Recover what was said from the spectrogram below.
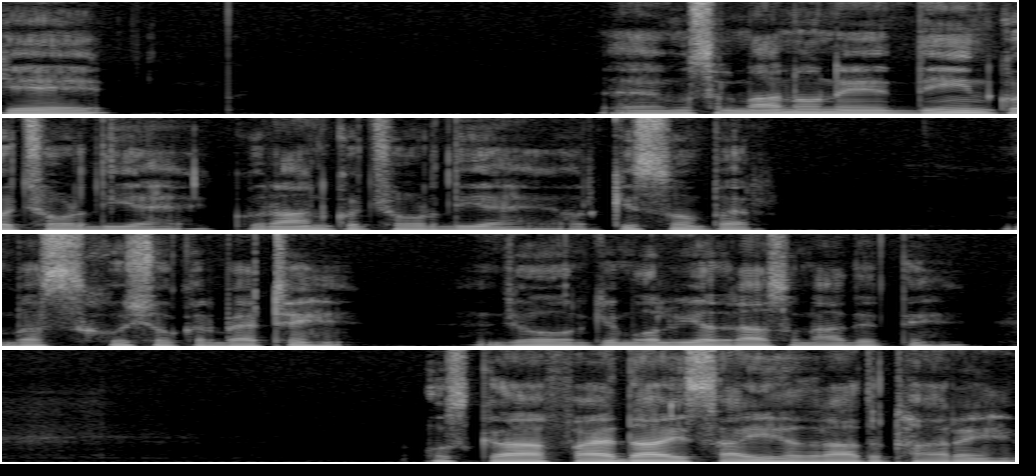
کہ مسلمانوں نے دین کو چھوڑ دیا ہے قرآن کو چھوڑ دیا ہے اور قصوں پر بس خوش ہو کر بیٹھے ہیں جو ان کے مولوی ادرا سنا دیتے ہیں اس کا فائدہ عیسائی حضرات اٹھا رہے ہیں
